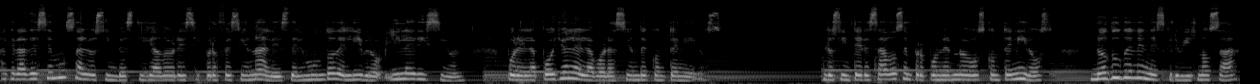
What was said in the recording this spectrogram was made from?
Agradecemos a los investigadores y profesionales del mundo del libro y la edición por el apoyo en la elaboración de contenidos. Los interesados en proponer nuevos contenidos, no duden en escribirnos a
